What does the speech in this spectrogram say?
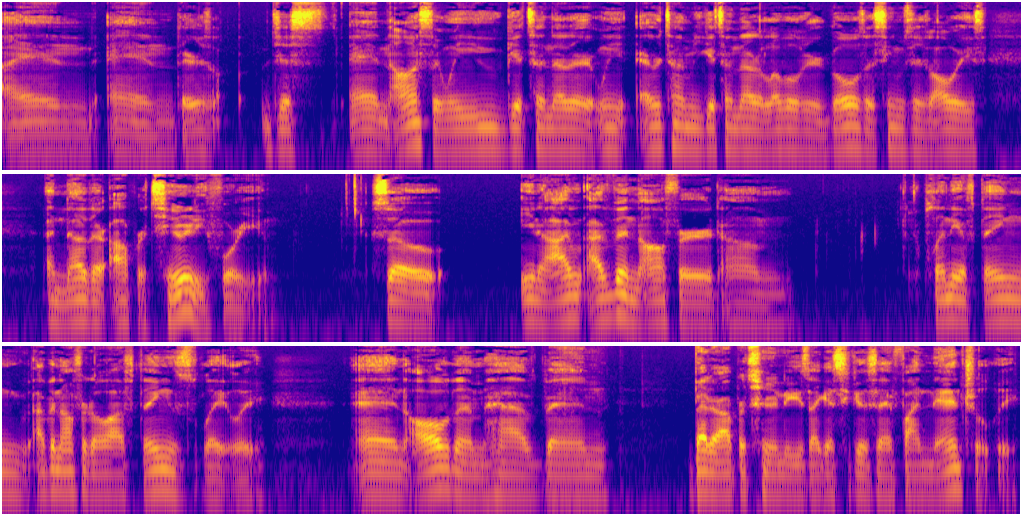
and and there's just and honestly, when you get to another, when every time you get to another level of your goals, it seems there's always another opportunity for you. So, you know, I've I've been offered um, plenty of things. I've been offered a lot of things lately, and all of them have been better opportunities. I guess you could say financially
